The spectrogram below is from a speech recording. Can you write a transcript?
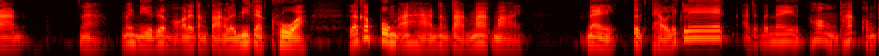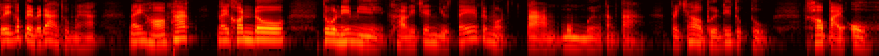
ร้านนะไม่มีเรื่องของอะไรต่างๆ เลยมีแต่ครัว แล้วก็ปรุงอาหารต่างๆ มากมาย ในตึกแถวเล็ก ๆ อาจจะเป็นในห้องพักของตัวเองก็เป็นไปได้ถูกไหมฮะ ในหอพักในคอนโด ทุกวันนี้มี Cloud Kitchen อยู่เต้ไปหมดตามมุมเมืองต่างๆ ไปเช่าพื้นที่ถูกๆ เข้าไปโอ้โห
